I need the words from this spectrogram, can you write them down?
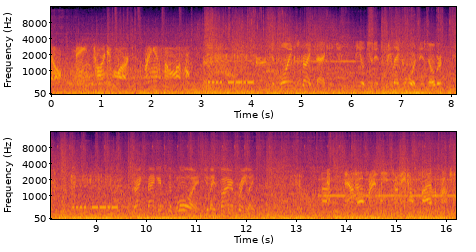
Channel, main target marked. Bring in some muscle. Deploying strike package. Field units, relay coordinates, over. Strike package deployed. You may fire freely. Sound off friendlies. Tornado 5 approaching.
